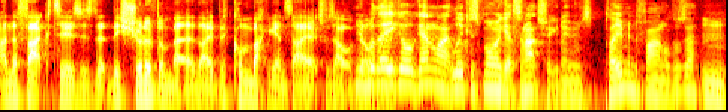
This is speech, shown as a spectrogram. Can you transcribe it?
And the fact is, is that they should have done better. Like the comeback against Ajax was out of Yeah, nowhere. but there you go again. Like Lucas Moura gets an hat trick. You don't even play him in the final, does he? Do you know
